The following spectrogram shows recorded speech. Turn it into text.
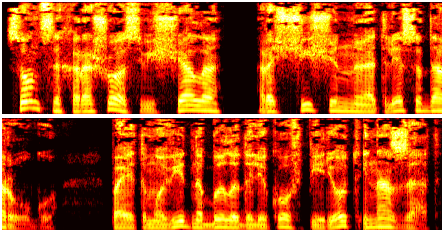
Солнце хорошо освещало расчищенную от леса дорогу, поэтому видно было далеко вперед и назад,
